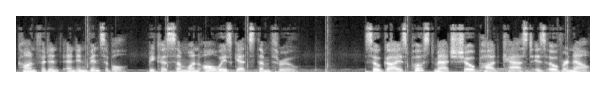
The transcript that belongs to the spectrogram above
confident and invincible, because someone always gets them through. So guys post-match show podcast is over now.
